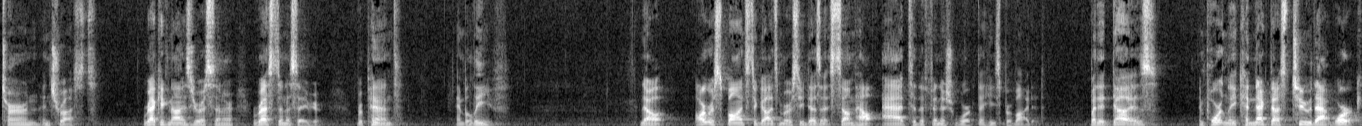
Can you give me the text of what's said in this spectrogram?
Turn and trust Recognize you're a sinner, rest in a Savior, repent, and believe. Now, our response to God's mercy doesn't somehow add to the finished work that He's provided, but it does, importantly, connect us to that work.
